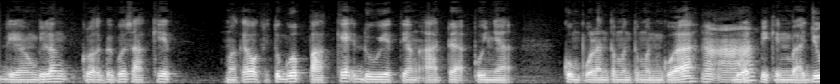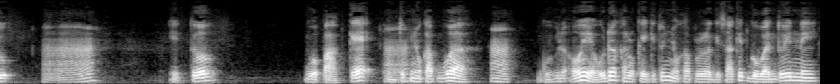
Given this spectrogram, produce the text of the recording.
Dia yang bilang keluarga gue sakit. Makanya waktu itu gue pakai duit yang ada punya kumpulan temen-temen gua Nah, buat bikin baju itu gue pakai untuk nyokap gua. Ah. Gue bilang, oh ya udah kalau kayak gitu nyokap lu lagi sakit gue bantuin nih.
